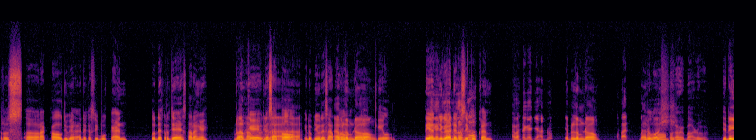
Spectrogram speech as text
terus eh, Rakal juga ada kesibukan. Lu udah kerja ya sekarang ya? Udah oke, udah Alhamdulillah. settle, hidupnya udah settle. belum dong. Gokil. Tian juga ada Dok? Kesibukan. Ada gajian belum? Ya belum dong. Oh, baru. Baru Belum, bos. pegawai baru. Jadi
